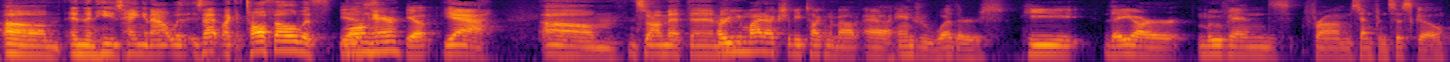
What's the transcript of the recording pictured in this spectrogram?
Um, and then he's hanging out with is that like a tall fellow with Yes. long hair? Yep. Yeah. Um, and so I met them. Or and- you might actually be talking about uh, Andrew Weathers. He they are move-ins from San Francisco,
